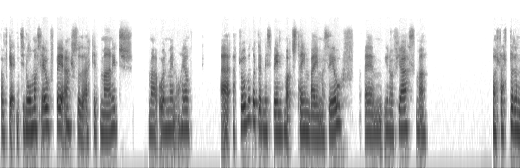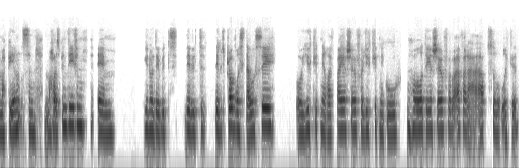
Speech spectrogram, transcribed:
of getting to know myself better so that I could manage my own mental health. I, I probably didn't spend much time by myself. Um, you know, if you ask my my sister and my parents and my husband even, um, you know, they would they would they would probably still say, "Oh, you couldn't live by yourself, or you couldn't go on holiday yourself, or whatever." I absolutely could.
